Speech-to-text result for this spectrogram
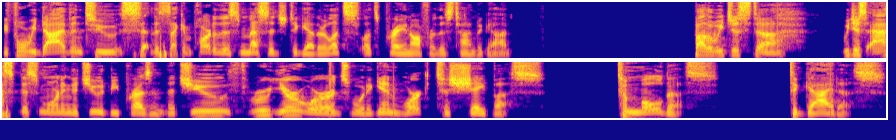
Before we dive into the second part of this message together, let's, let's pray and offer this time to God. Father, we just, uh, we just ask this morning that you would be present, that you, through your words, would again work to shape us, to mold us, to guide us.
